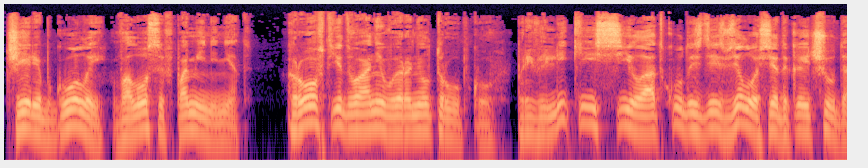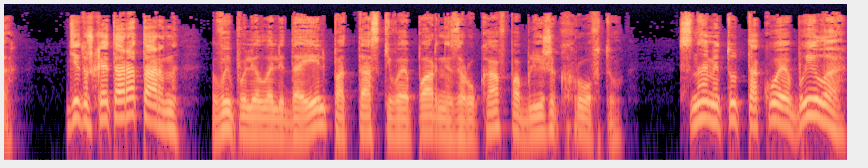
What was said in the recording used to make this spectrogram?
череп голый, волосы в помине нет. Крофт едва не выронил трубку. Превеликие силы, откуда здесь взялось эдакое чудо? «Дедушка, это Аратарн!» — выпалила Лидаэль, подтаскивая парня за рукав поближе к Хрофту. «С нами тут такое было!»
